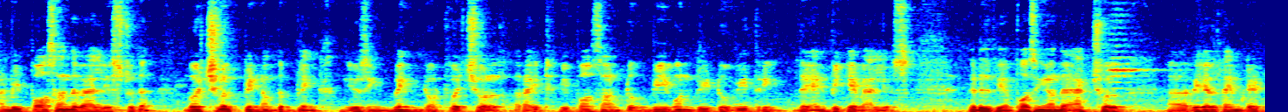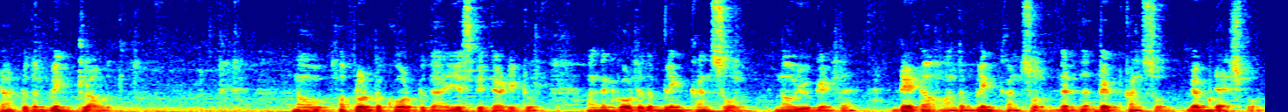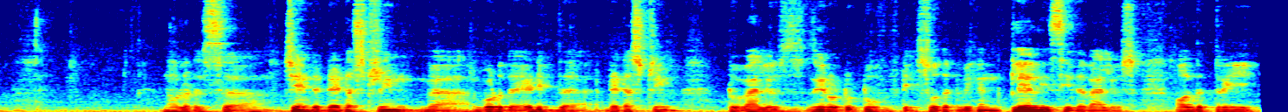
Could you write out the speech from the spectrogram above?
And we pass on the values to the virtual pin of the Blynk. Using Blynk dot virtual write we pass on to v1 v2 v3 the npk values. That is we are passing on the actual uh, real-time data to the Blynk cloud now upload the code to the esp32 and then go to the Blynk console. Now you get the data on the Blynk console. That is the web console web dashboard. Now let us uh, change the data stream uh, go to the edit the data stream to values 0 to 250 so that we can clearly see the values. All the three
